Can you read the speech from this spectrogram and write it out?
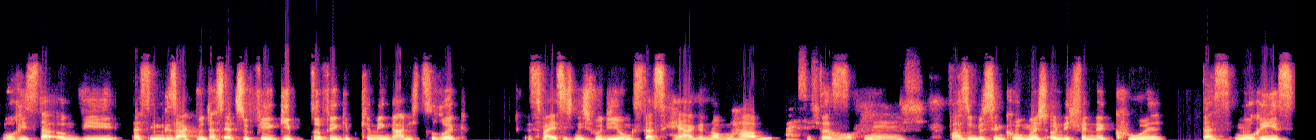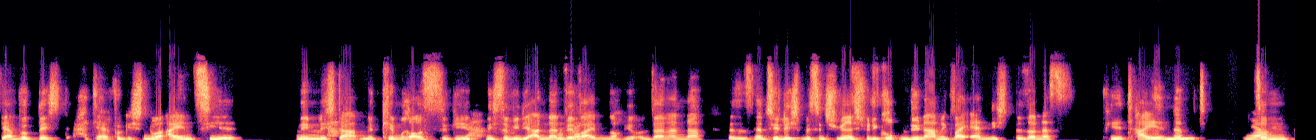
Maurice da irgendwie, dass ihm gesagt wird, dass er zu viel gibt. So viel gibt Kim ihm gar nicht zurück. Jetzt weiß ich nicht, wo die Jungs das hergenommen haben. Weiß ich das- auch nicht. war so ein bisschen komisch und ich finde cool, dass Maurice ja wirklich, hat ja wirklich nur ein Ziel, nämlich da mit Kim rauszugehen. Ja. Nicht so wie die anderen, wir Perfekt. viben noch hier untereinander. Das ist natürlich ein bisschen schwierig für die Gruppendynamik, weil er nicht besonders viel teilnimmt, Ja. zum,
